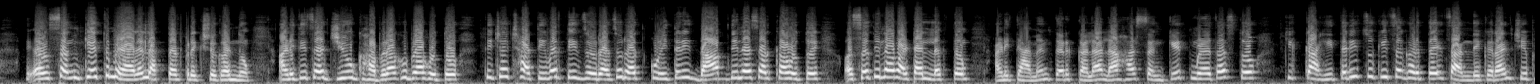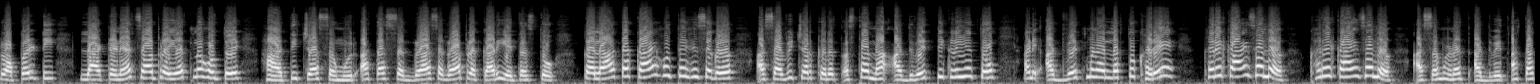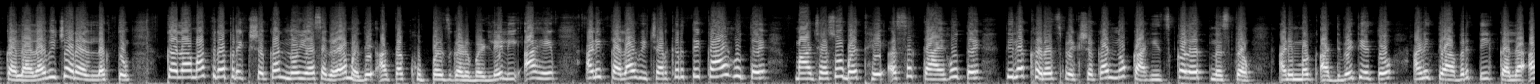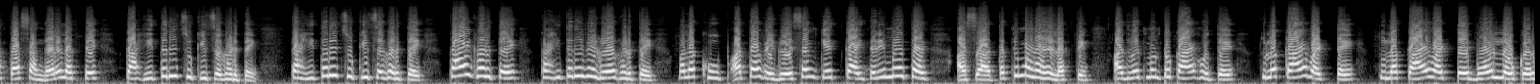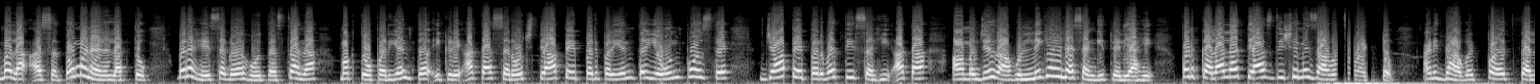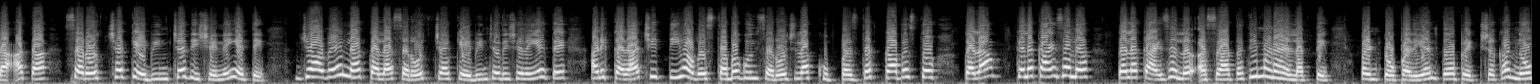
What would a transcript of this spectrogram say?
संकेत मिळायला लागतात प्रेक्षकांनो. आणि तिचा जीव घाबराघुबरा होतो. तिच्या छातीवरती जोराजोरात कुणीतरी दाब दिल्यासारखा होतोय असं तिला वाटायला लागतं. आणि त्यानंतर कलाला हा संकेत मिळत असतो की काहीतरी चुकीचं घडतंय. चांदेकरांची प्रॉपर्टी लाटण्याचा प्रयत्न होतोय. हा तिच्या समोर आता सगळा सगळा प्रकार येत असतो. कला आता काय होतंय हे सगळं? असा विचार करत असताना अद्वैत तिकडे येतो. आणि अद्वैत म्हणायला लागतो खरे खरे काय झालं? खरे काय झालं? असं म्हणत अद्वैत आता कलाला विचारायला लागतो. कला मात्र प्रेक्षकांनो या सगळ्यामध्ये आता खूपच गडबडलेली आहे. आणि कला विचार करते काय होतंय? माझ्यासोबत हे असं काय होतंय? तिला खरंच प्रेक्षकांनो काहीच कळत नसतं. आणि मग अद्वैत येतो आणि त्यावरती कला आता सांगायला लागते. काहीतरी चुकीचं घडतंय. काहीतरी चुकीचं घडतंय. काय घडतंय? काहीतरी वेगळं घडतंय. मला खूप आता वेगळे संकेत काहीतरी मिळत आहेत असं आता ती म्हणायला लागते. अद्वैत म्हणतो काय होतंय? तुला काय वाटतंय? तुला काय वाटतंय बोल लवकर मला असं तो म्हणायला लागतो. बरं हे सगळं होत असताना मग तोपर्यंत इकडे आता सरोज त्या पेपरपर्यंत येऊन पोहोचते. ज्या पेपरवरती सही आता म्हणजे राहुलने घ्यायला सांगितलेली आहे. पण कलाला त्याच दिशेने जावं वाटतं. आणि धावत पळत कला आता सरोजच्या केबिनच्या दिशेने येते. ज्या वेळेला कला सरोजच्या केबिनच्या दिशेने येते आणि कलाची ती अवस्था बघून सरोजला खूपच धक्का बसतो. कला कला काय झालं? त्याला काय झालं असं आता ती म्हणायला लागते. पण तोपर्यंत प्रेक्षकांनो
